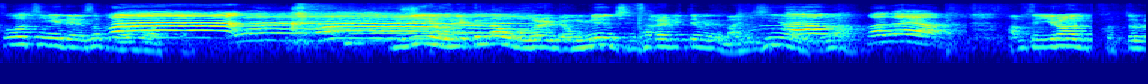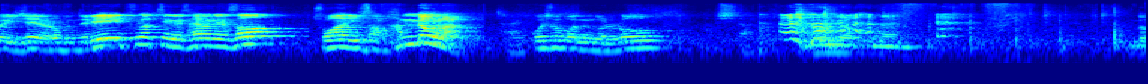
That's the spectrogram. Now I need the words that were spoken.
플러팅에 대해서 배워보았다 유진이 오늘 끝나고 먹을 명륜 진사갈비 때문에 많이 신이 나겠구나 맞아요. 아무튼 이런 것들로 이제 여러분들이 플러팅을 사용해서 좋아하는 이성 한 명만 잘 꼬셔보는 걸로 합시다. 농협은행. 너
